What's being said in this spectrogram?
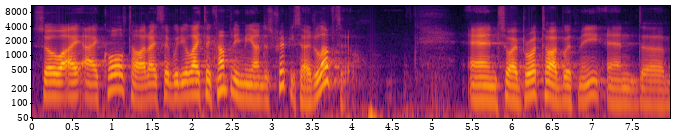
So I, I called Todd. I said, Would you like to accompany me on this trip? He said, I'd love to. And so I brought Todd with me, and um,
